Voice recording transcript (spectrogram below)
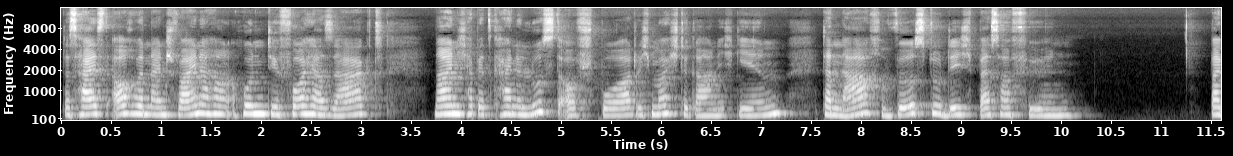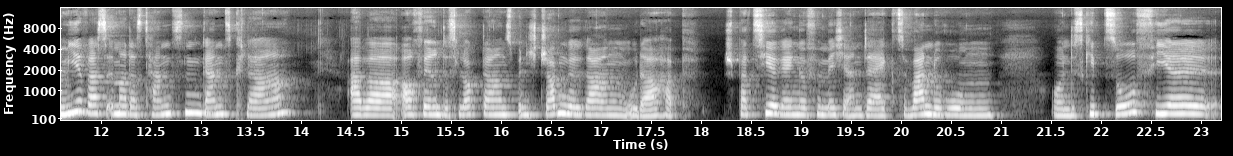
Das heißt, auch wenn dein Schweinehund dir vorher sagt, nein, ich habe jetzt keine Lust auf Sport, ich möchte gar nicht gehen, danach wirst du dich besser fühlen. Bei mir war es immer das Tanzen, ganz klar. Aber auch während des Lockdowns bin ich joggen gegangen oder habe Spaziergänge für mich entdeckt, Wanderungen. Und es gibt so viel äh,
